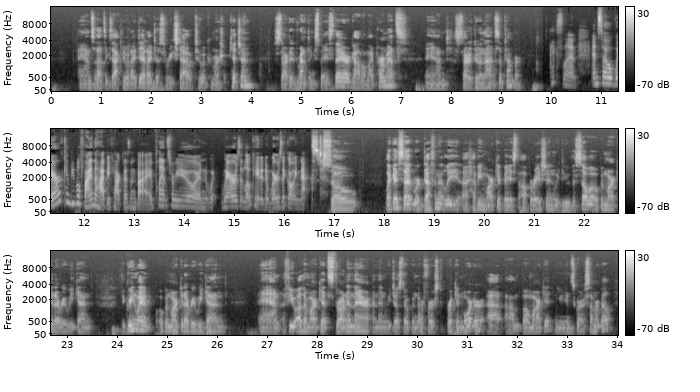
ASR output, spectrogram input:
And so that's exactly what I did. I just reached out to a commercial kitchen, started renting space there, got all my permits, and started doing that in September. Excellent. And so, where can people find the Happy Cactus and buy plants from you? And wh- where is it located? And where is it going next? So, like I said, we're definitely a heavy market based operation. We do the SoWa open market every weekend, the Greenway open market every weekend, and a few other markets thrown in there. And then we just opened our first brick and mortar at um, Bow Market in Union Square, Somerville.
